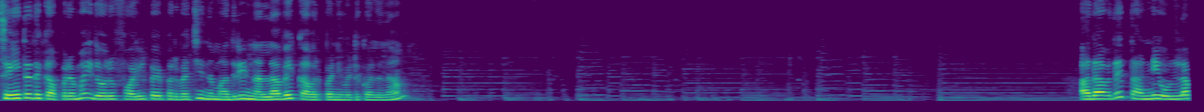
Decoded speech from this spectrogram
சேர்த்ததுக்கு அப்புறமா இது ஒரு ஃபாயில் பேப்பர் வச்சு இந்த மாதிரி நல்லாவே கவர் பண்ணி விட்டுக்கொள்ளலாம் அதாவது தண்ணி உள்ளே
